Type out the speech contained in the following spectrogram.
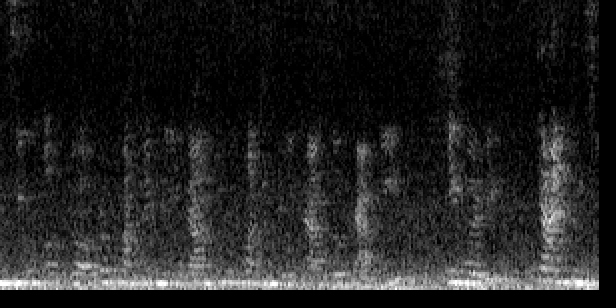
consume uh, from 100 milligrams to 200 milligrams of caffeine in a day can consume.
